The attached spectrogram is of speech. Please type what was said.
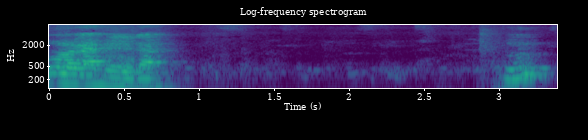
Lah nih dah. Hmm?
